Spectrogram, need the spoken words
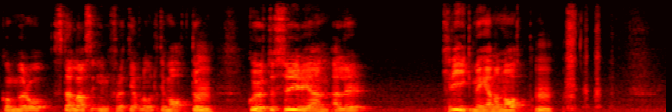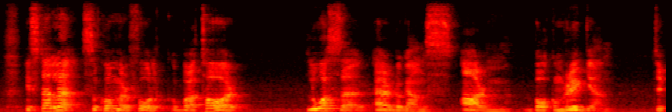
kommer att ställas inför ett jävla ultimatum. Mm. Gå ut ur Syrien eller krig med hela NATO. Mm. Istället så kommer folk och bara tar, låser Erdogans arm bakom ryggen. Typ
